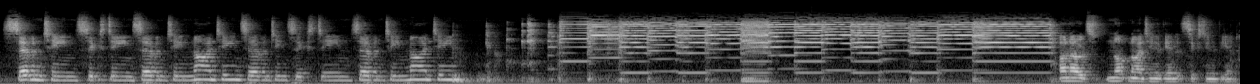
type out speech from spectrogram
17, 16, 17, 19, 17, 16, 17, 19. Oh no, it's not 19 at the end, it's 16 at the end.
